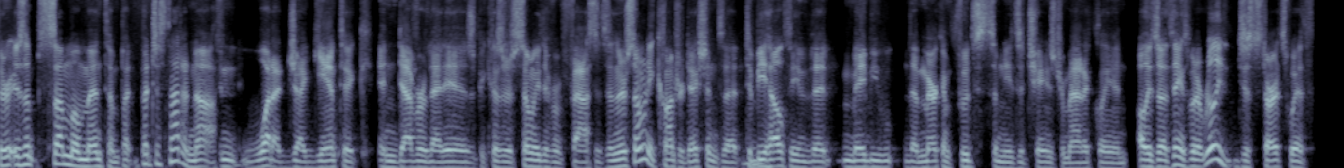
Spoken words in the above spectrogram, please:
there is some momentum but but just not enough and what a gigantic endeavor that is because there's so many different facets and there's so many contradictions that to be healthy that maybe the american food system needs to change dramatically and all these other things but it really just starts with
